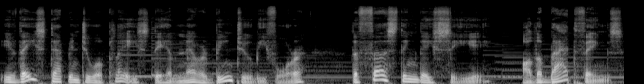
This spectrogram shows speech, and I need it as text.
If they step into a place they have never been to before, the first thing they see are the bad things.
